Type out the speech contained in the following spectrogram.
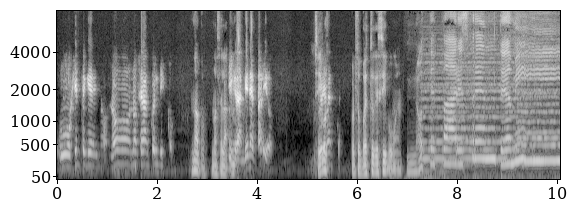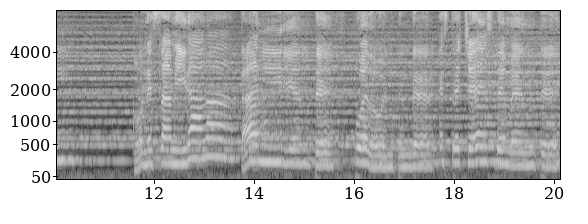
hubo gente que no, no, no se bancó el disco. No, pues, no se la. Y también es varios. Sí, por, supuesto que sí, pues, bueno. No te pares frente a mí con esa mirada tan hiriente. Puedo entender estrechez de mente,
